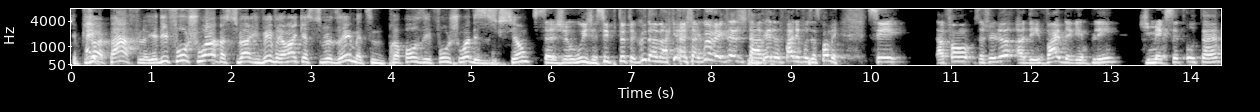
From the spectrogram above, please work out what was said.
Il y a plusieurs paf, là. Il y a des faux choix parce que tu vas arriver vraiment à ce que tu veux dire, mais tu me proposes des faux choix, des discussions. Ce jeu, oui, je sais, puis toi, t'as le goût d'embarquer à chaque fois avec ça, j'étais en train de faire des faux espoirs, mais c'est, dans le fond, ce jeu-là a des vibes de gameplay qui m'excitent autant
